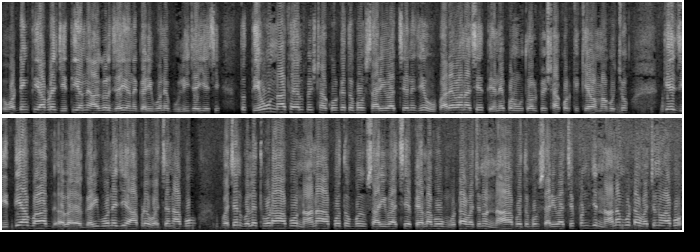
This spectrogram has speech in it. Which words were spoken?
વોટિંગથી આપણે જીતી અને આગળ જઈ અને ગરીબોને ભૂલી જઈએ છીએ. તો તેવું ના થાય અલ્પેશ ઠાકોર કે તો બહુ સારી વાત છે. અને જે ઊભા રહેવાના છે, તેને પણ હું તો અલ્પેશ ઠાકોર કે કહેવા માંગુ છું કે જીત્યા બાદ ગરીબોને જે આપણે વચન આપો, વચન ભલે થોડા આપો, નાના આપો તો બહુ સારી વાત છે. પહેલાં બહુ મોટા વચનો ના આપો તો બહુ સારી વાત છે. પણ જે નાના મોટા વચનો આપો,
